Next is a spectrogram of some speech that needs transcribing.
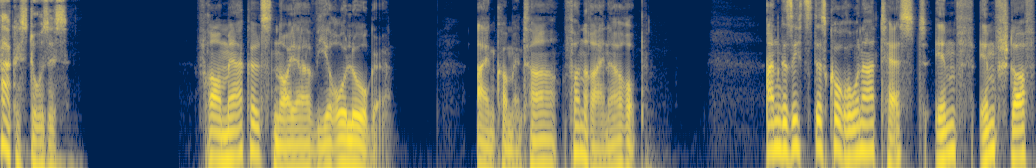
Tagesdosis. Frau Merkels neuer Virologe. Ein Kommentar von Rainer Rupp. Angesichts des Corona-Test, Impf-, Impfstoff-,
